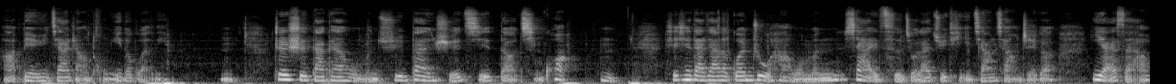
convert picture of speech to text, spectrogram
啊，便于家长统一的管理。嗯，这是大概我们去办学籍的情况。嗯，谢谢大家的关注哈，我们下一次就来具体讲讲这个 ESL。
